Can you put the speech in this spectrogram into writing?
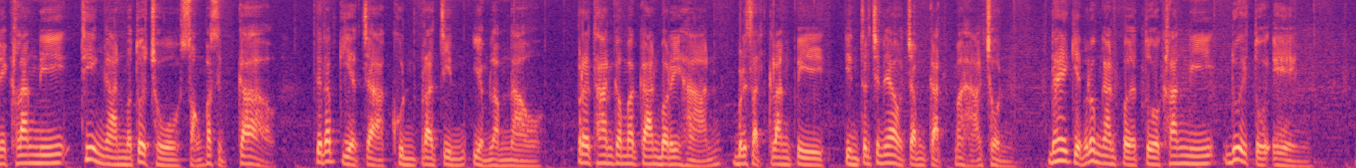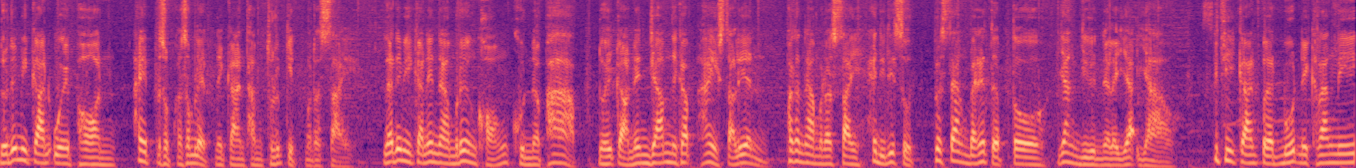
ในครั้งนี้ที่งานมอเตอร์โชว์2019 ได้รับเกียรติจากคุณประจินเอี่ยมลำเนา ประธานกรรมการบริหาร บริษัทกลางปี International จำกัดมหาชน ได้เกียรติร่วมงานเปิดตัวครั้งนี้ด้วยตัวเอง โดยได้มีการอวยพรให้ประสบความสำเร็จในการทำธุรกิจมอเตอร์ไซค์และได้มีการแนะนำเรื่องของคุณภาพ โดยกล่าวเน้นย้ำนะครับให้ s t a r i a n พัฒนามอเตอร์ไซค์ให้ดีที่สุด เพื่อสร้างแบรนด์ให้เติบโตยั่งยืนในระยะยาว พิธีการเปิดบูธในครั้งนี้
